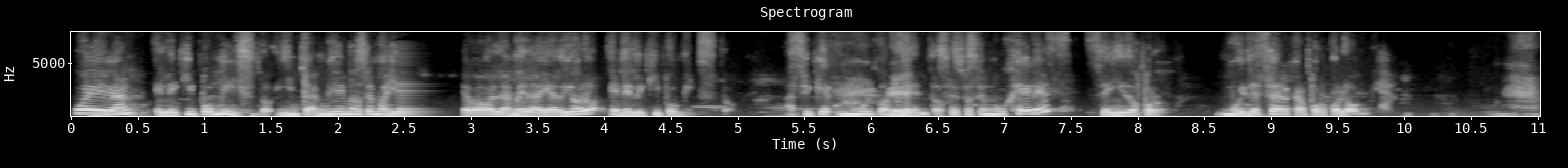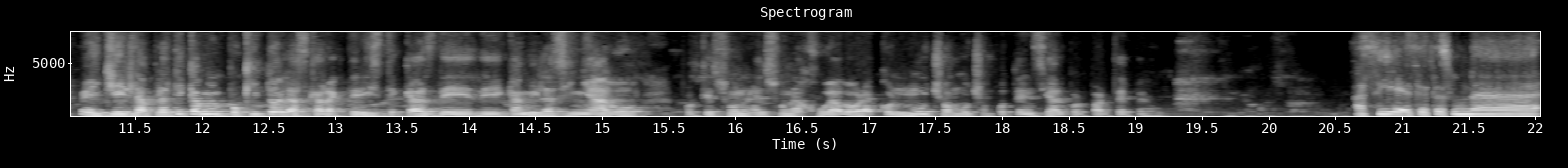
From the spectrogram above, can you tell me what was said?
juegan el equipo mixto y también nos hemos llevado la medalla de oro en el equipo mixto. Así que muy contentos. Eso es en mujeres, seguidos por, muy de cerca por Colombia. Eh, Gilda, platícame un poquito de las características de, de Camila Ciñago, porque es, un, es una jugadora con mucho, mucho potencial por parte de Perú. Así es, esta es una,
